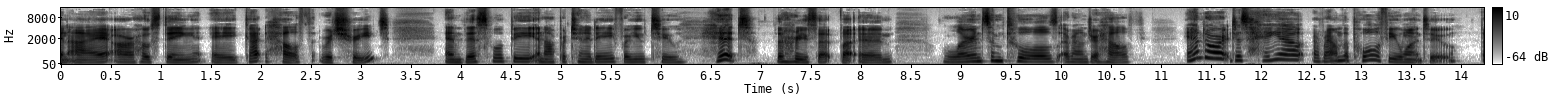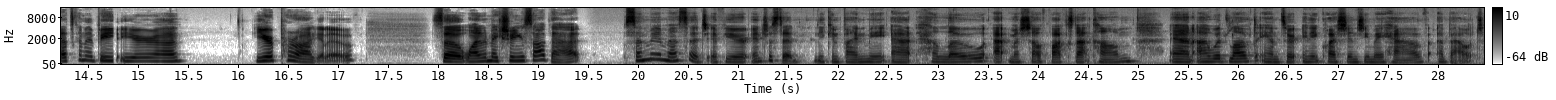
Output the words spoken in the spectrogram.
and I are hosting a gut health retreat, and this will be an opportunity for you to hit the reset button, learn some tools around your health, and or just hang out around the pool if you want to. That's going to be your uh, your prerogative. So, wanted to make sure you saw that send me a message if you're interested. You can find me at hello at michellefox.com, and I would love to answer any questions you may have about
